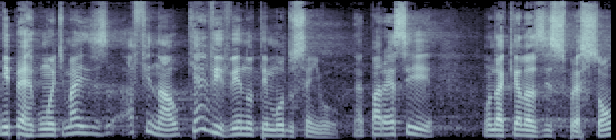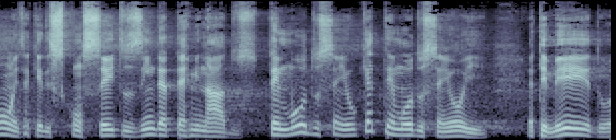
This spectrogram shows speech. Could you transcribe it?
me pergunte, mas afinal, o que é viver no temor do Senhor? É, parece uma daquelas expressões, aqueles conceitos indeterminados. Temor do Senhor, o que é temor do Senhor? E é ter medo,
